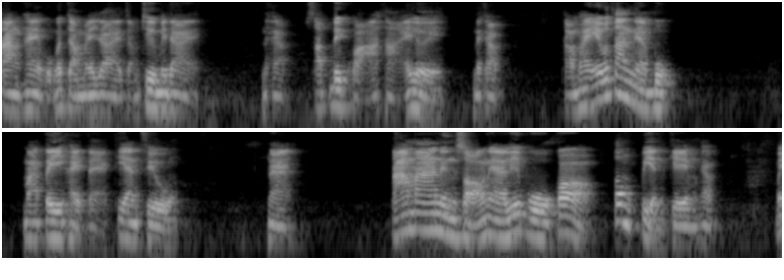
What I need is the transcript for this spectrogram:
ตั้งให้ผมก็จำไม่ได้จำชื่อไม่ได้นะครับซัดด้วยขวาหายเลยนะครับ ทำให้เอเวอร์ตันเนี่ยบุก มาตีไข่แตกที่แอนฟิลด์นะตามมา1-2เนี่ยลิเวอร์พูลก็ต้องเปลี่ยนเกมครับ ไม่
